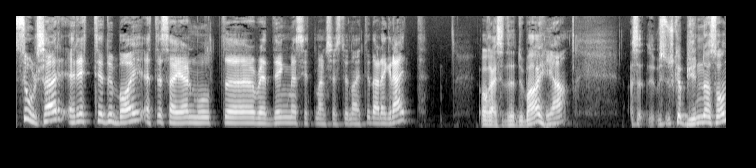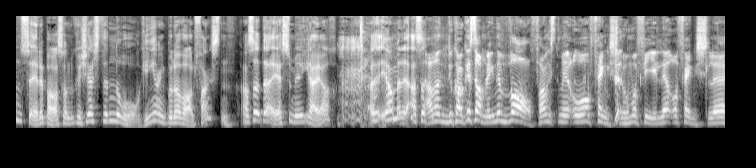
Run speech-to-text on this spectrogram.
Solskjær rett til Dubai etter seieren mot uh, Reading med sitt Manchester United. Er det greit? Å reise til Dubai Ja. altså, Hvis du skal begynne sånn, så er det bare sånn Du kan ikke reise til Norge engang pga. hvalfangsten. Altså, det er så mye greier. Altså, Ja, men altså ja, men Du kan ikke sammenligne hvalfangst med å fengsle homofile og fengsle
